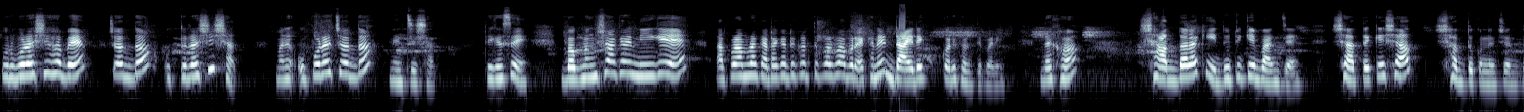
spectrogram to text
পূর্ব রাশি হবে চোদ্দ, উত্তর রাশি সাত। মানে উপরে চোদ্দ, নিচে সাত। ঠিক আছে? ভগ্নাংশ আকারে নিয়ে গিয়ে তারপর আমরা কাটাকাটি করতে পারব, আবার এখানে ডাইরেক্ট করে ফেলতে পারি। দেখো সাত দ্বারা কি? দুটিকে বাগ যায়। সাত থেকে সাত সাত দোকানে চোদ্দ।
